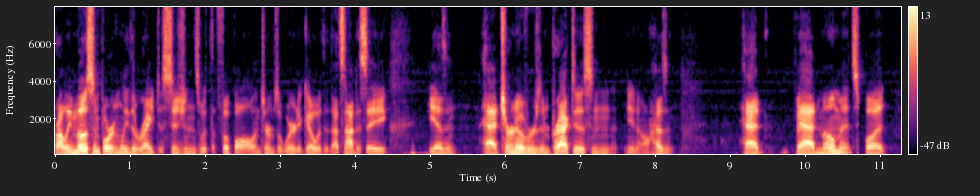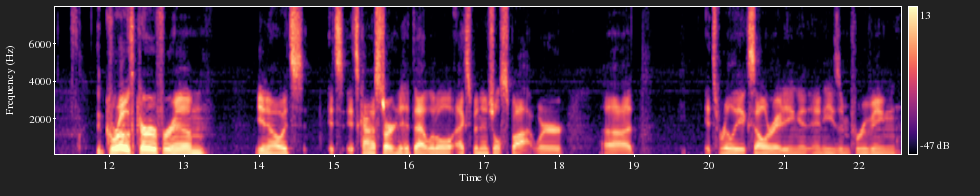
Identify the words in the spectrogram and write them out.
probably most importantly the right decisions with the football in terms of where to go with it. That's not to say he hasn't had turnovers in practice and you know hasn't had bad moments, but the growth curve for him, you know, it's it's it's kind of starting to hit that little exponential spot where uh, it's really accelerating and, and, he's improving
